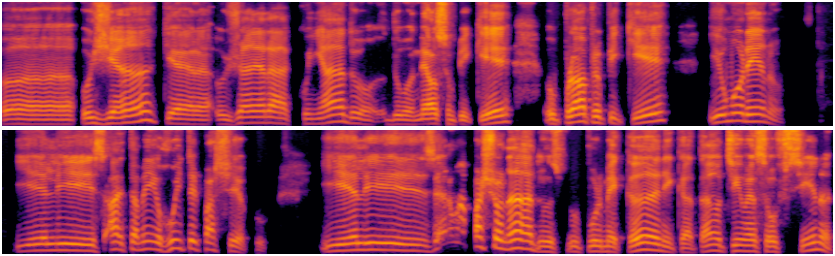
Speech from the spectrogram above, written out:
uh, o Jean, que era o Jean era cunhado do Nelson Piquet, o próprio Piquet e o Moreno. E eles, ah, também o Ruiter Pacheco. E eles eram apaixonados por, por mecânica, tal, tinham essa oficina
